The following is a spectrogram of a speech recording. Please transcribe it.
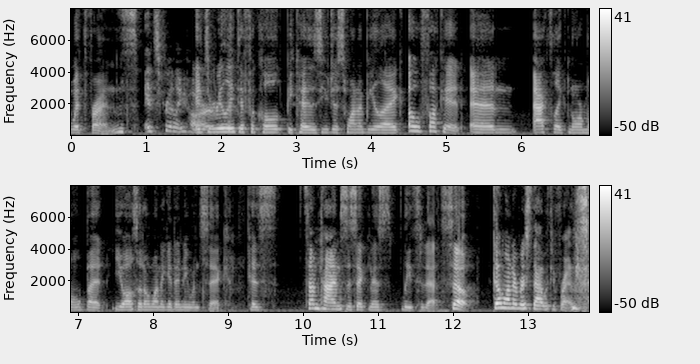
with friends. It's really hard. It's really difficult because you just want to be like, oh, fuck it, and act like normal, but you also don't want to get anyone sick because sometimes the sickness leads to death. So don't want to risk that with your friends.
